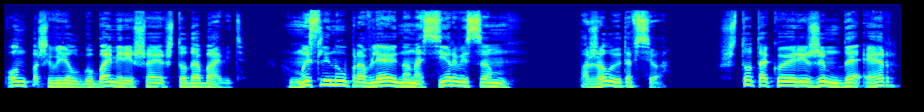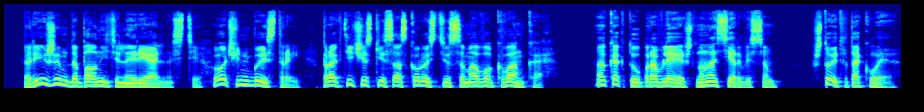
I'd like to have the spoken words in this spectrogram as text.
Он пошевелил губами, решая, что добавить. Мысленно управляю наносервисом. Пожалуй, это все. Что такое режим DR? Режим дополнительной реальности. Очень быстрый, практически со скоростью самого кванка. А как ты управляешь наносервисом? Что это такое?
